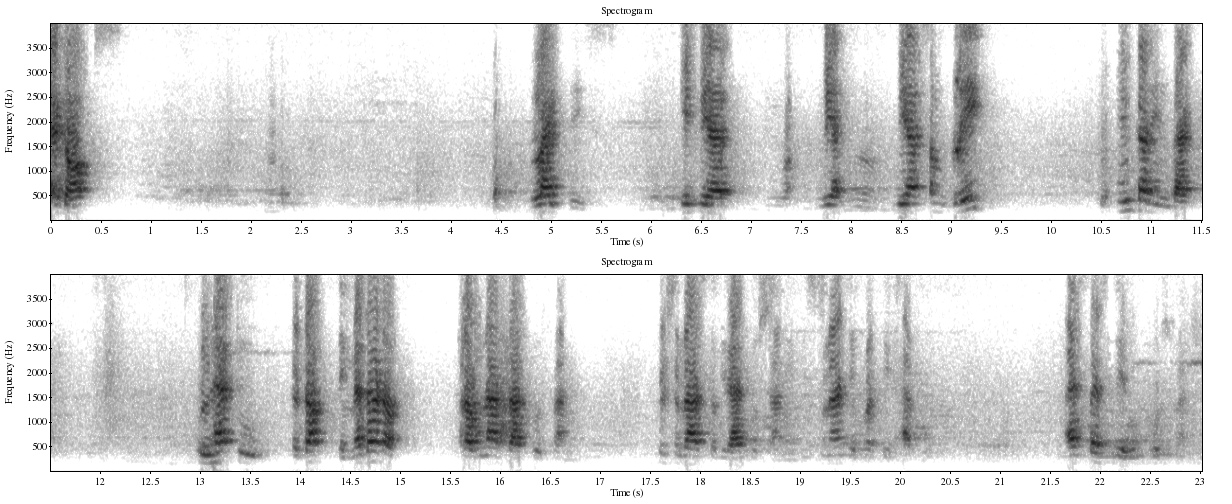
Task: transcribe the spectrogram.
adopts like this. If we are, we have, we have some greed to enter in that, we'll have to adopt the method of Raghunath Das Goswami, Krishnadas Kaviraj Goswami, Vishwanath Chakravarti Thakur, especially Rup Goswami.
